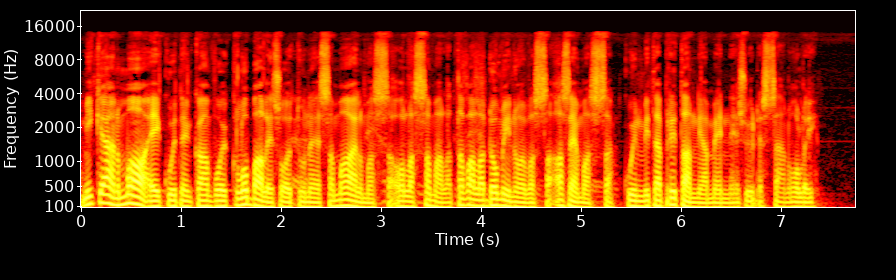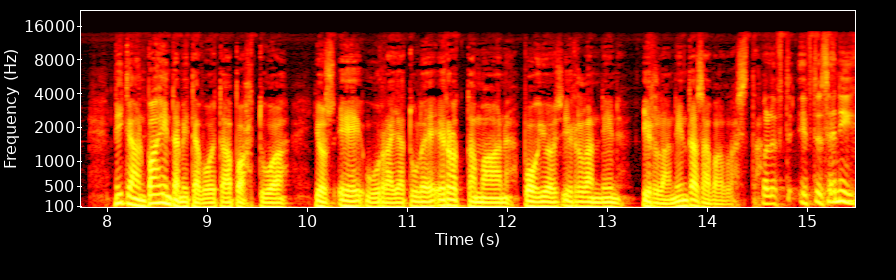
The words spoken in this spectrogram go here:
Mikään maa ei kuitenkaan voi globalisoituneessa maailmassa olla samalla tavalla dominoivassa asemassa kuin mitä Britannia menneisyydessään oli. Mikä on pahinta, mitä voi tapahtua, jos EU-raja tulee erottamaan Pohjois-Irlannin Irlannin tasavallasta? Well, if, if there's any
